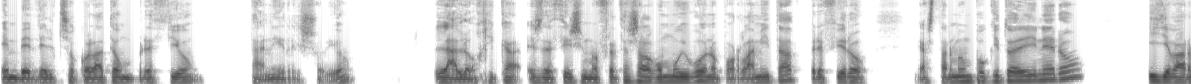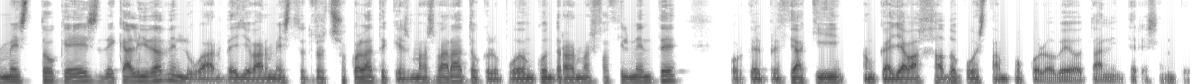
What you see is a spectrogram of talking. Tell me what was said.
en vez del chocolate a un precio tan irrisorio. La lógica, es decir, si me ofreces algo muy bueno por la mitad, prefiero gastarme un poquito de dinero y llevarme esto que es de calidad en lugar de llevarme este otro chocolate que es más barato, que lo puedo encontrar más fácilmente, porque el precio aquí, aunque haya bajado, pues tampoco lo veo tan interesante.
